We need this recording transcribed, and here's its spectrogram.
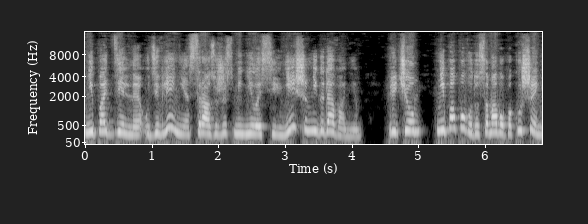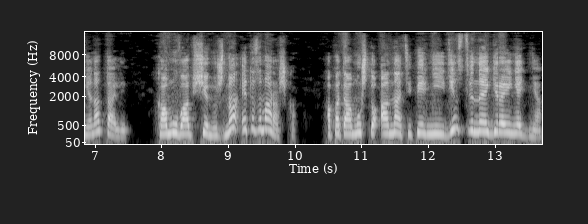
Неподдельное удивление сразу же сменилось сильнейшим негодованием. Причем не по поводу самого покушения Натальи. Кому вообще нужна эта заморашка? А потому что она теперь не единственная героиня дня.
